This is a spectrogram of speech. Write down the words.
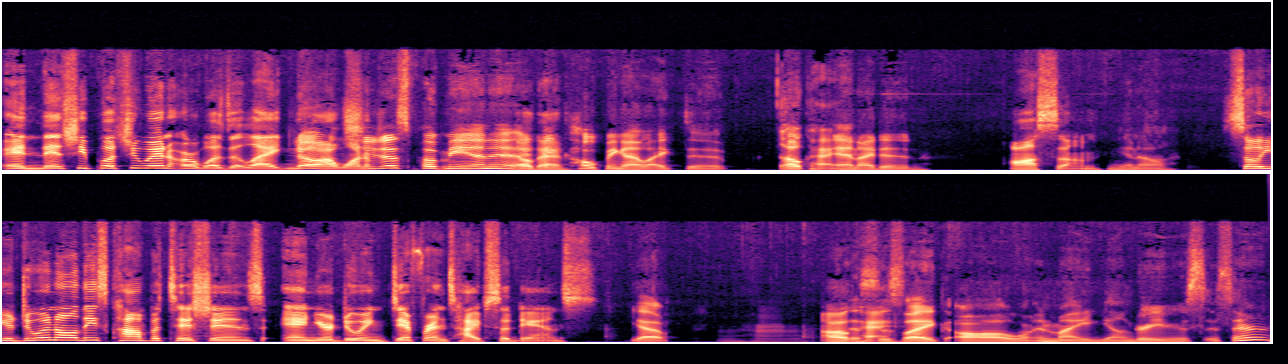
and then she put you in or was it like No, I want to she just put me in it. Okay. I think, hoping I liked it. Okay. And I did, Awesome. you know. So you're doing all these competitions and you're doing different types of dance. Yep. Mm-hmm. Okay. This is like all in my younger years. Is there?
